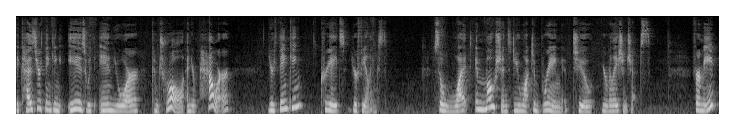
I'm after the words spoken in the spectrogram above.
Because your thinking is within your control and your power, your thinking creates your feelings. So, what emotions do you want to bring to your relationships? For me,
